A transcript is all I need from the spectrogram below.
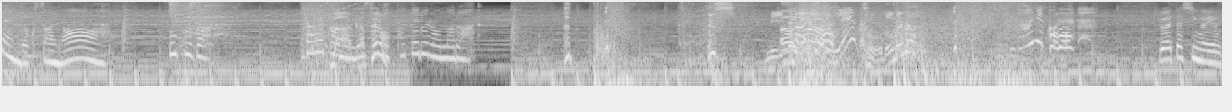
めんどくさいな僕が誰かのせろに立てるのならよしみんなあとどめだ。何これ？私がやる。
